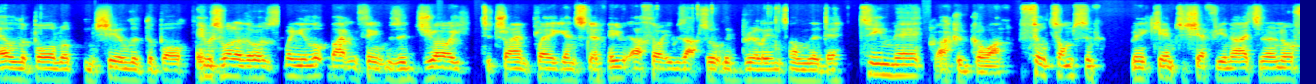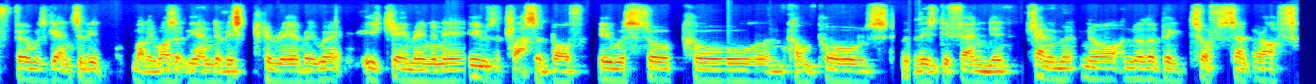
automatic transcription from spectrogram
held the ball up and shielded the ball. It was one of those, when you look back and think it was a joy to try and play against him. He, I thought he was absolutely brilliant on the day. Teammate, I could go on. Phil Thompson when he came to Sheffield United. I know Phil was getting to the well, he was at the end of his career, but he- he came in and he, he was a class above. He was so cool and composed with his defending. Kenny McNaught, another big tough centre off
